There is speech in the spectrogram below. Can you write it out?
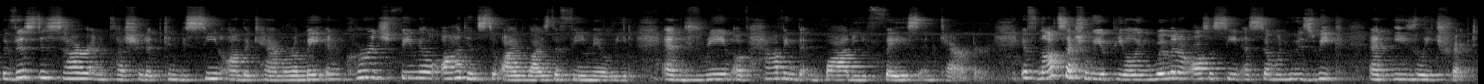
this desire and pleasure that can be seen on the camera may encourage female audience to idolize the female lead and dream of having that body, face, and character. If not sexually appealing, women are also seen as someone who is weak and easily tricked.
